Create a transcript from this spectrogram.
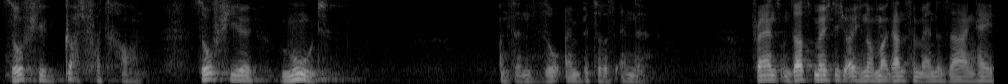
so viel Gottvertrauen, so viel Mut und dann so ein bitteres Ende. Friends, und das möchte ich euch noch mal ganz am Ende sagen. Hey,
